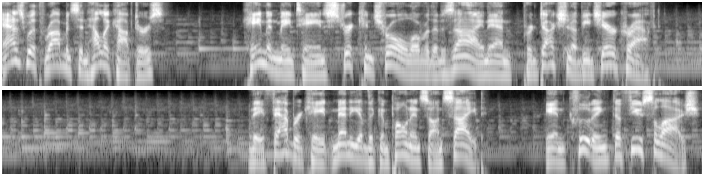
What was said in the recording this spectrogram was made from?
As with Robinson helicopters, Kaman maintains strict control over the design and production of each aircraft, they fabricate many of the components on site, including the fuselage,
